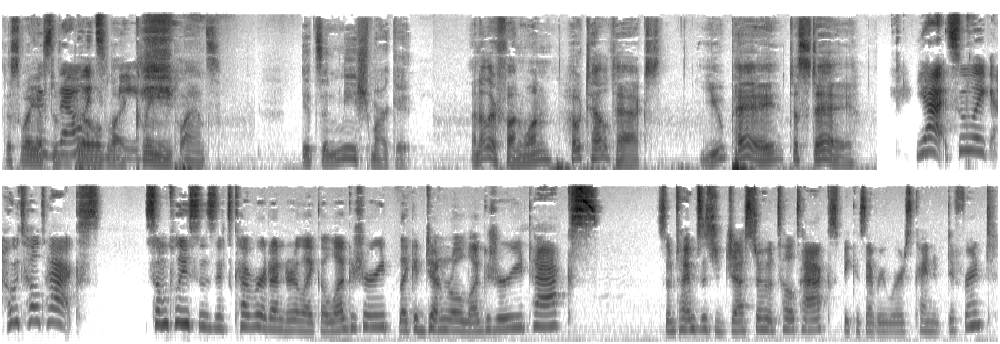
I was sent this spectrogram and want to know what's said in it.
This way you have to build like niche. cleaning plants. It's a niche market. Another fun one hotel tax. You pay to stay. Yeah, so like hotel tax, some places it's covered under like a luxury, like a general luxury tax. Sometimes it's just a hotel tax because everywhere is kind of different.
